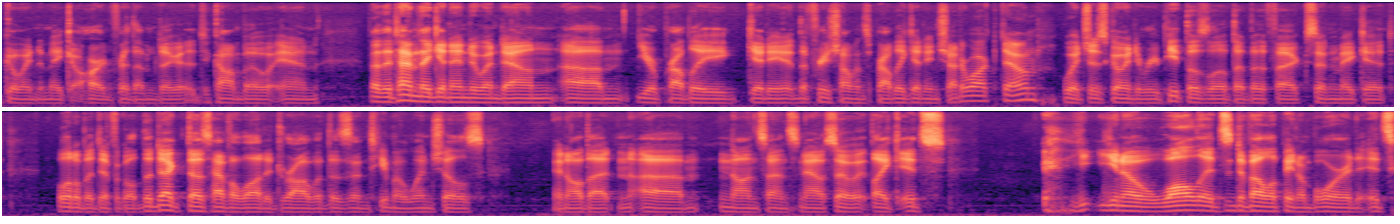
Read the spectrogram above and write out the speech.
going to make it hard for them to, to combo. And by the time they get into Anduin, um, you're probably getting the freeze shaman's probably getting Shudderwock down, which is going to repeat those Loatheb effects and make it a little bit difficult. The deck does have a lot of draw with the Zentimo wind chills and all that um, nonsense now. So it, like it's you know while it's developing a board, it's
